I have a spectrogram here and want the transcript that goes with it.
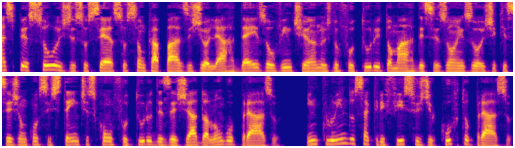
As pessoas de sucesso são capazes de olhar 10 ou 20 anos no futuro e tomar decisões hoje que sejam consistentes com o futuro desejado a longo prazo, incluindo sacrifícios de curto prazo.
